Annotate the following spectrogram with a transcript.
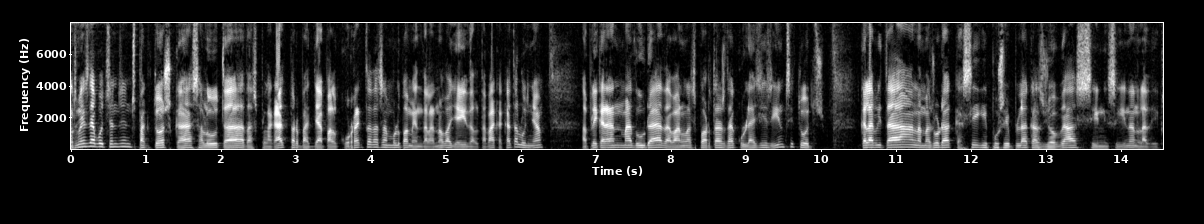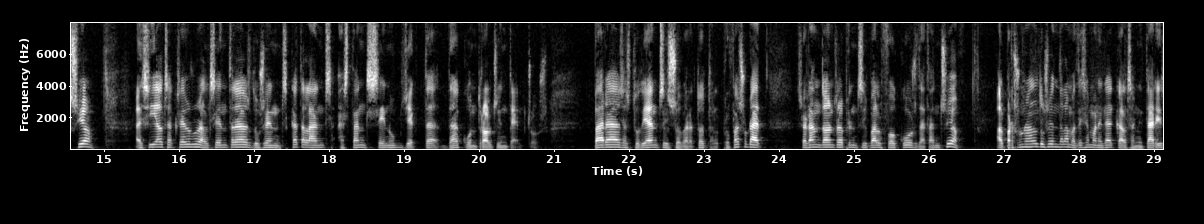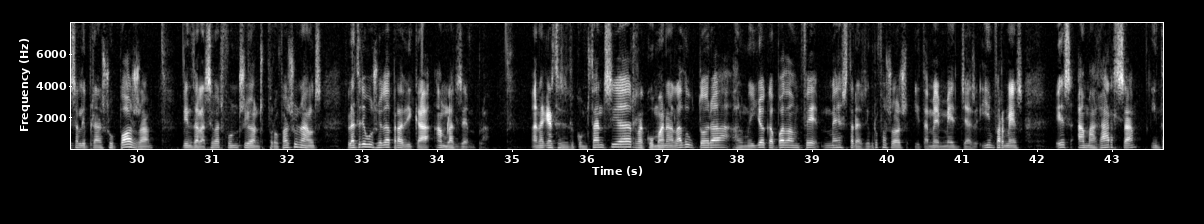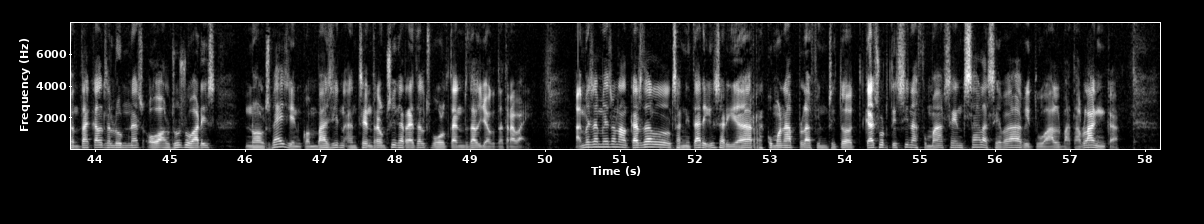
Els més de 800 inspectors que Salut ha desplegat per vetllar pel correcte desenvolupament de la nova llei del tabac a Catalunya aplicaran mà dura davant les portes de col·legis i instituts. Cal evitar en la mesura que sigui possible que els joves s'iniciïn en l'addicció. Així, els accessos als centres docents catalans estan sent objecte de controls intensos. Pares, estudiants i sobretot el professorat seran doncs el principal focus d'atenció. El personal docent de la mateixa manera que al sanitari se li pressuposa, dins de les seves funcions professionals, l'atribució de predicar amb l'exemple. En aquestes circumstàncies, recomana la doctora el millor que poden fer mestres i professors i també metges i infermers és amagar-se, intentar que els alumnes o els usuaris no els vegin quan vagin a encendre un cigarret als voltants del lloc de treball. A més a més, en el cas del sanitari, seria recomanable fins i tot que sortissin a fumar sense la seva habitual bata blanca.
